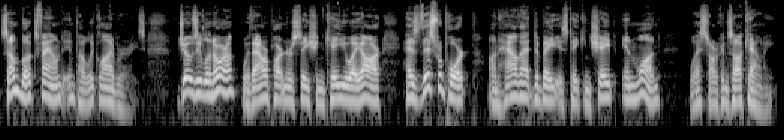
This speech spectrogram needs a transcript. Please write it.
some books found in public libraries. Josie Lenora, with our partner station KUAR, has this report on how that debate is taking shape in one West Arkansas county.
